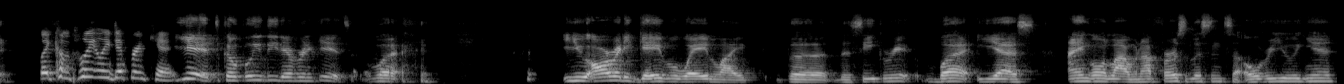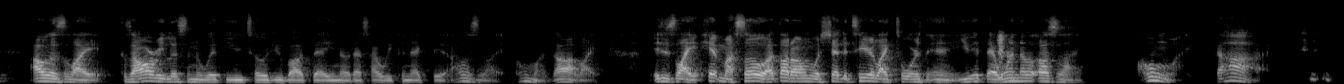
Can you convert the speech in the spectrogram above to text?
like completely different kids. Yeah, it's completely different kids. But you already gave away like the the secret. But yes, I ain't gonna lie. When I first listened to Over You again, I was like, because I already listened to with you, told you about that. You know, that's how we connected. I was like, oh my god, like it just like hit my soul. I thought I almost shed a tear like towards the end. You hit that one note, I was like, oh my god,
